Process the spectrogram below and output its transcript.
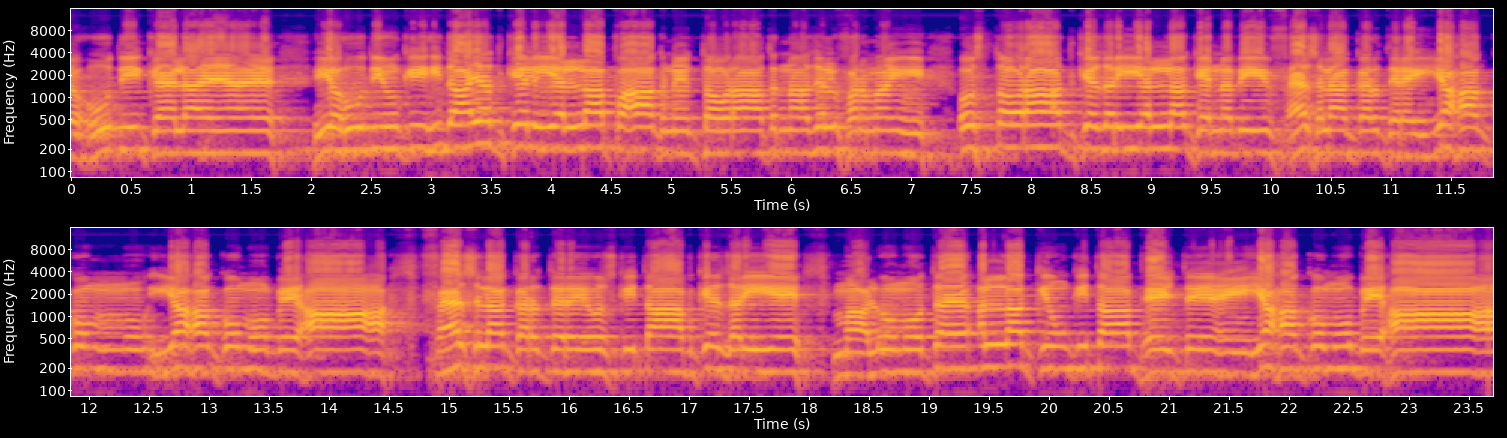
यहूदी कहलाए हैं। यहूदियों की हिदायत के लिए अल्लाह पाक ने तौरात नाजिल फरमाई। उस तौरात के ज़रिए अल्लाह के नबी फैसला करते रहे। यह कुम यह गुम बेहा फैसला करते रहे उस किताब के ज़रिए। मालूम होता है अल्लाह क्यों किताब भेजते हैं? यह गुम बेहा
